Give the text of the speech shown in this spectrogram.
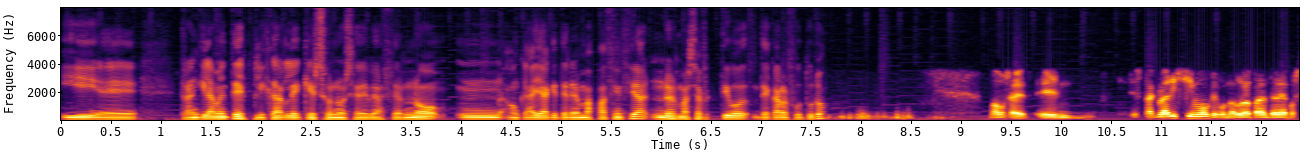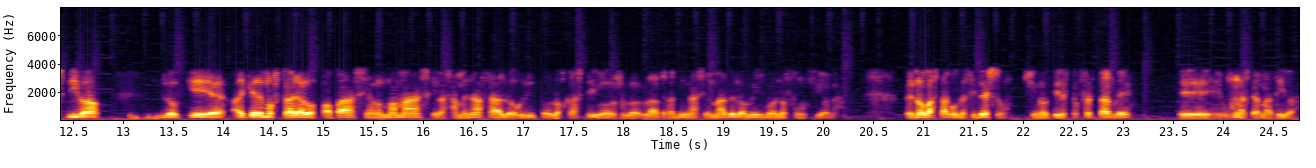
y eh, tranquilamente explicarle que eso no se debe hacer. No, mm, aunque haya que tener más paciencia, ¿no es más efectivo de cara al futuro? Vamos a ver, está clarísimo que cuando hablo de parentalidad positiva, lo que hay que demostrar a los papás y a las mamás que las amenazas, los gritos, los castigos, las regañinas y más de lo mismo no funciona. Pero no basta con decir eso, sino tienes que ofertarle eh, una alternativa.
